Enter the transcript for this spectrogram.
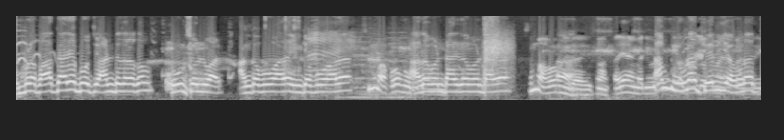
உங்களை பார்த்தாலே போச்சு. அண்டு தலகம் ரூல் சொல்லுவாள். அங்க போவாத இங்க போவாத. சும்மா அதை வேண்டா இதை வேண்டாத. சும்மா தம்பி உனக்கு தெரிய உனக்கு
